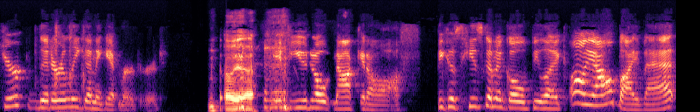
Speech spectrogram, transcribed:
You're literally gonna get murdered Oh yeah. if you don't knock it off, because he's gonna go be like, Oh yeah, I'll buy that,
